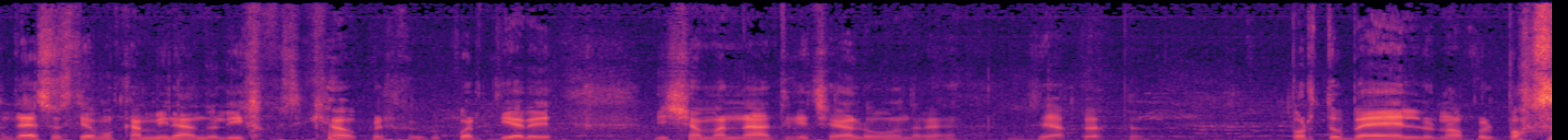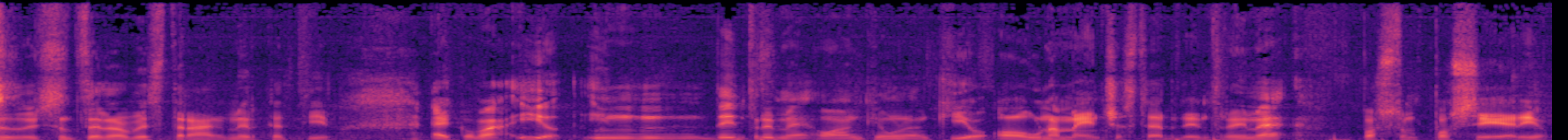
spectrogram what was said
adesso stiamo camminando lì, come si chiama quel quartiere di sciamannati che c'è a Londra, eh? sì, Portobello, no? quel posto dove ci sono tutte le robe strane, mercatino. Ecco, ma io in, dentro di me ho anche un, anch'io ho una Manchester dentro di me, posto un po' serio,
